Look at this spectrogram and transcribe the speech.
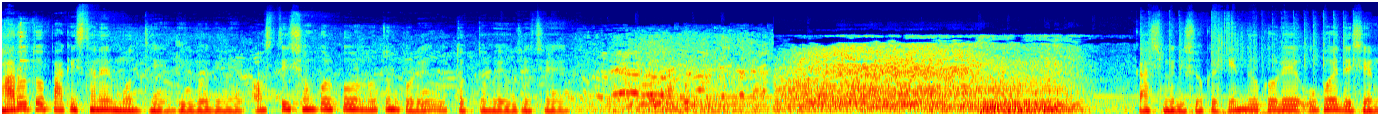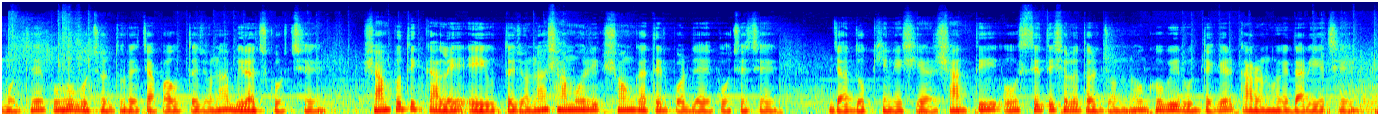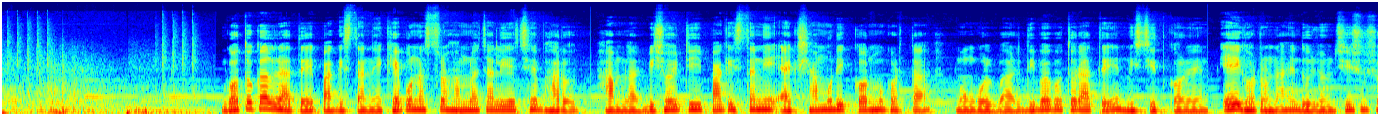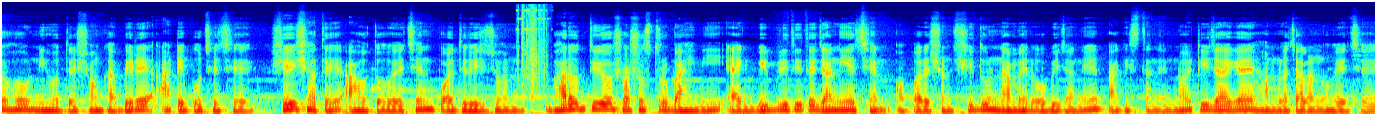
ভারত ও পাকিস্তানের মধ্যে দীর্ঘদিনের অস্থির সম্পর্ক নতুন করে উত্তপ্ত হয়ে উঠেছে। কাশ্মীর ইস্যুকে কেন্দ্র করে উভয় দেশের মধ্যে বহু বছর ধরে চাপা উত্তেজনা বিরাজ করছে। সাম্প্রতিককালে এই উত্তেজনা সামরিক সংঘাতের পর্যায়ে পৌঁছেছে, যা দক্ষিণ এশিয়ার শান্তি ও স্থিতিশীলতার জন্য গভীর উদ্বেগের কারণ হয়ে দাঁড়িয়েছে। গতকাল রাতে পাকিস্তানে ক্ষেপণাস্ত্র হামলা চালিয়েছে ভারত। হামলার বিষয়টি পাকিস্তানি এক সামরিক কর্মকর্তা মঙ্গলবার দিবাগত রাতে নিশ্চিত করেন। এই ঘটনায় দুজন শিশুসহ নিহতের সংখ্যা বেড়ে আটে পৌঁছেছে। সেই সাথে আহত হয়েছেন ৩৫ জন। ভারতীয় সশস্ত্র বাহিনী এক বিবৃতিতে জানিয়েছেন, অপারেশন সিঁদুর নামের অভিযানে পাকিস্তানের নয়টি জায়গায় হামলা চালানো হয়েছে।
